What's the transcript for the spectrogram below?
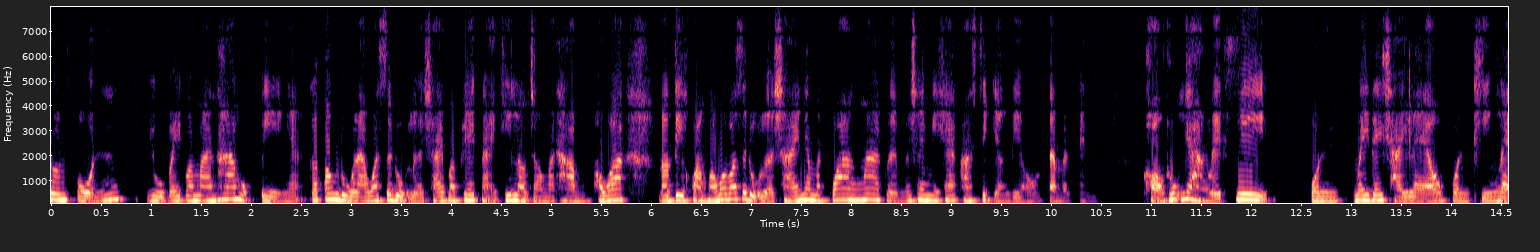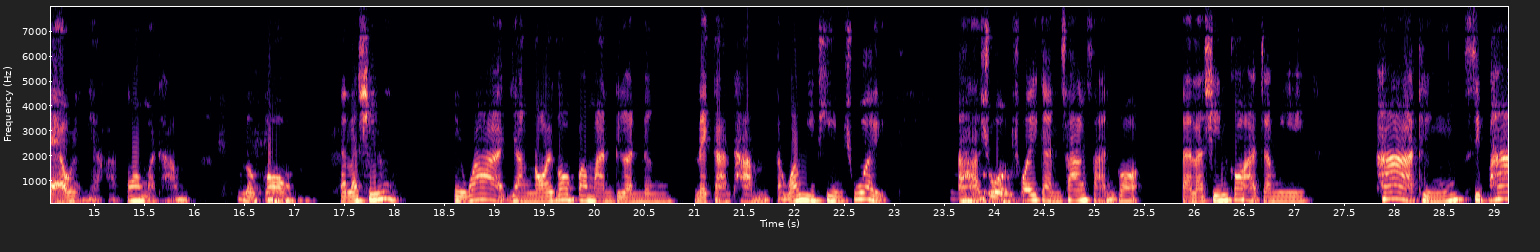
โดนฝน อยู่ไปประมาณห้าหกปีเงี้ยก็ต้องดูแล้ววัสดุเหลือใช้ประเภทไหนที่เราจะมาทำเพราะว่าเราตีความเพราะว่าวัสดุเหลือใช้เนี่ยมันกว้างมากเลย ไม่ใช่มีแค่พลาสติกอย่างเดียว แต่มันเป็นของทุกอย่างเลยที่คนไม่ได้ใช้แล้วคนทิ้งแล้วอย่างเงี้ยค่ะ ก็มาทำแล้วก็แต่ละชิ้นหรือว่าอย่างน้อยก็ประมาณเดือนหนึ่งในการทำแต่ว่ามีทีมช่วยนะคะช่วยช่วยกันสร้างสารรค์ก็ แต่ละชิ้นก็อาจจะมีห้าถึงสิบห้า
